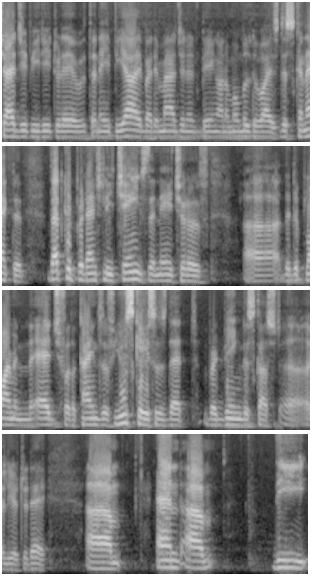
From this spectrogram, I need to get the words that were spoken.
ChatGPT today with an API, but imagine it being on a mobile device disconnected. That could potentially change the nature of uh, the deployment in the edge for the kinds of use cases that were being discussed uh, earlier today. Um, and um, the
